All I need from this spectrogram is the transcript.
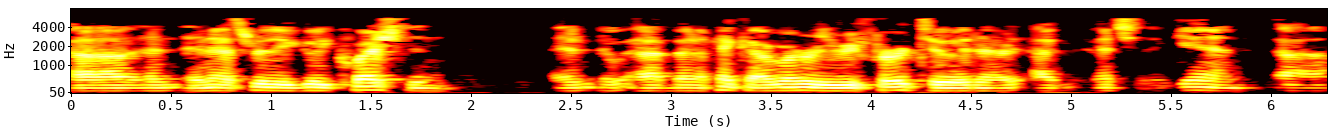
uh, and, and that's really a good question. And, uh, but I think I've already referred to it. I, I mentioned again, uh,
